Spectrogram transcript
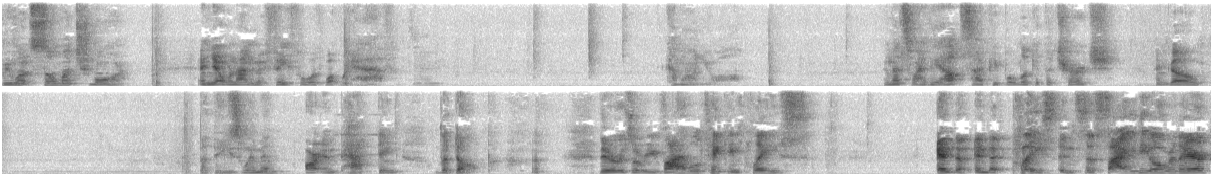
We want so much more, and yet we're not even faithful with what we have. Mm. Come on, you all. And that's why the outside people look at the church and go, but these women are impacting the dump. there is a revival taking place and the, and the place in society over there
